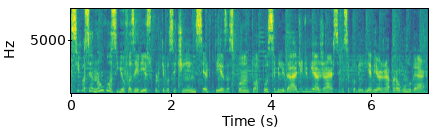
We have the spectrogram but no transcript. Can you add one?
Se você não conseguiu fazer isso porque você tinha incertezas quanto à possibilidade de viajar, se você poderia viajar para algum lugar,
